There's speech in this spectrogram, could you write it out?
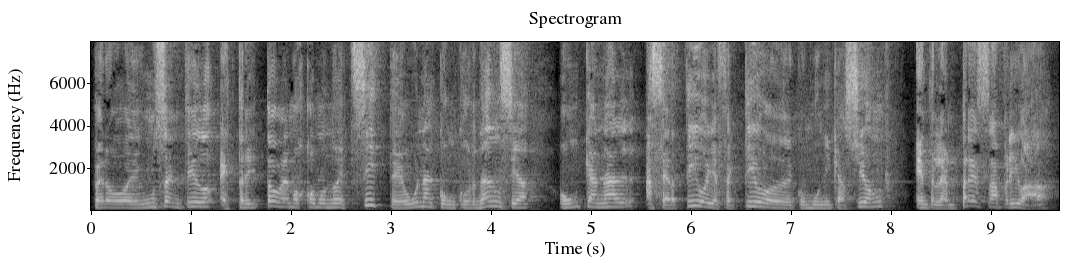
Pero en un sentido estricto vemos como no existe una concordancia o un canal asertivo y efectivo de comunicación entre la empresa privada,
